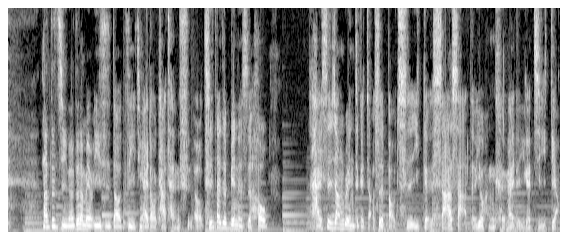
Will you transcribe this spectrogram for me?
他自己呢，真的没有意识到自己已经爱到卡惨死了哦。其实，在这边的时候，还是让润这个角色保持一个傻傻的又很可爱的一个基调。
